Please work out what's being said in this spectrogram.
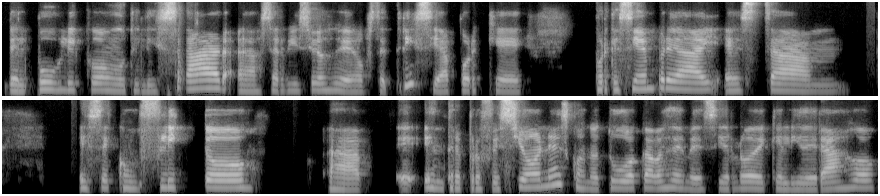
del público en utilizar eh, servicios de obstetricia porque, porque siempre hay esta, mm, ese conflicto. Ah, e, entre profesiones, cuando tú acabas de decirlo de que el liderazgo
